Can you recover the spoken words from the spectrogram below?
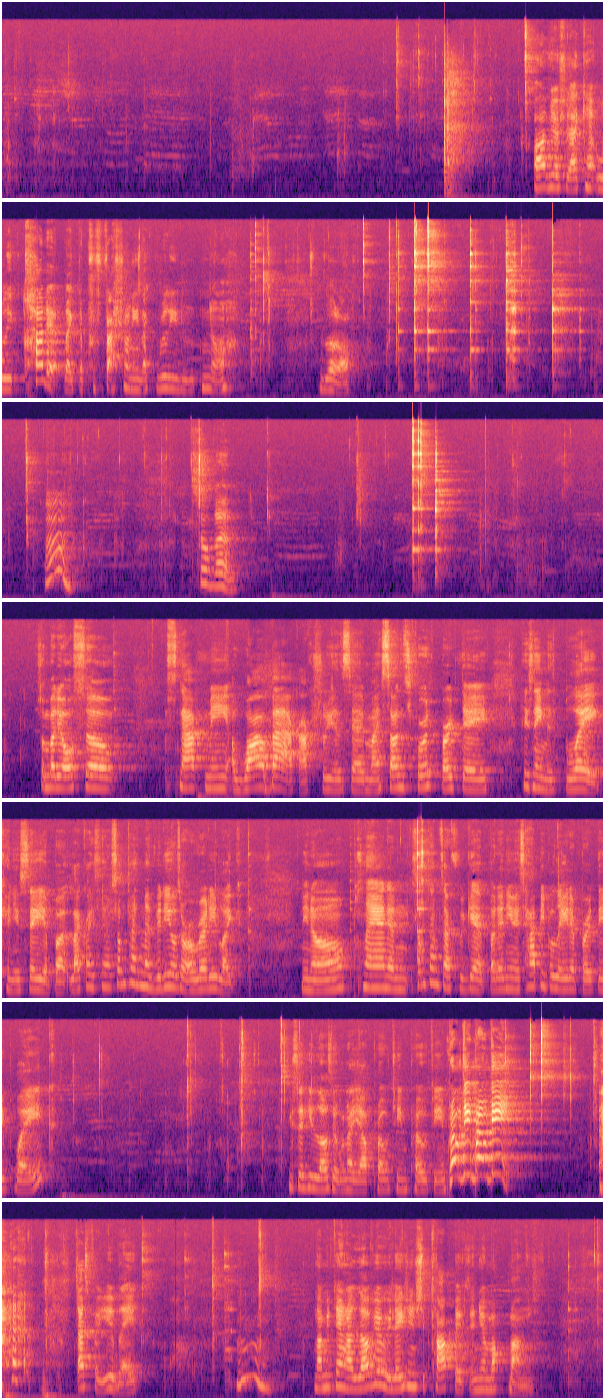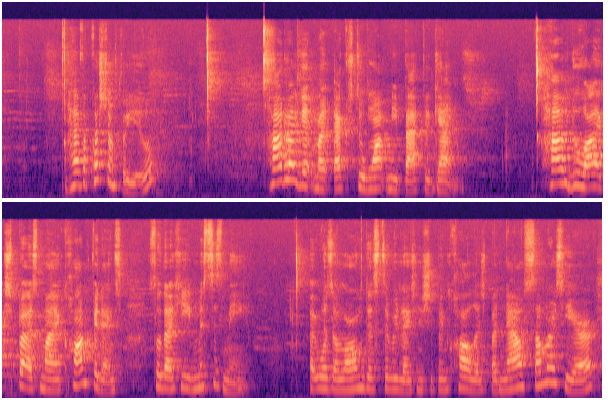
Obviously, I can't really cut it like the professionally, like really, you know, little. Mmm, so good. Somebody also snapped me a while back actually and said my son's fourth birthday his name is Blake can you say it but like I said sometimes my videos are already like you know planned and sometimes I forget but anyways happy belated birthday Blake he said he loves it when I yell protein protein protein protein that's for you Blake mm. Mommy Tang I love your relationship topics and your mukbangs I have a question for you. How do I get my ex to want me back again? How do I express my confidence so that he misses me? It was a long distance relationship in college, but now summer's here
